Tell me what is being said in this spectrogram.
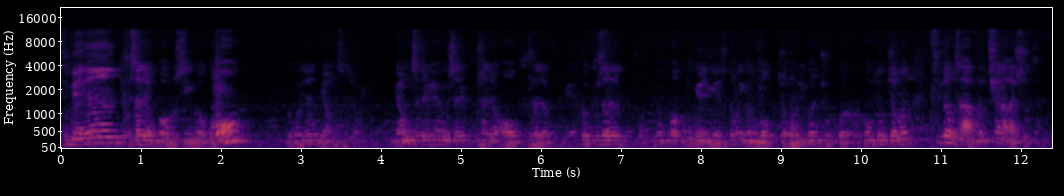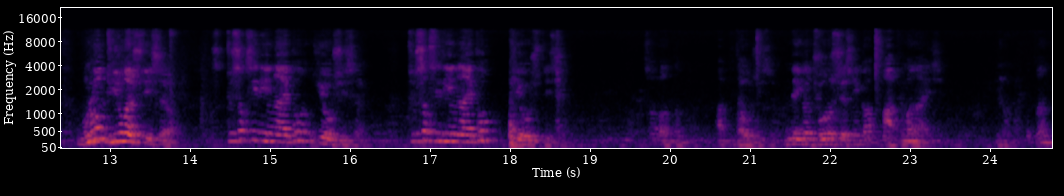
두 개는 부사적 용법으로 쓰인 거고 요거는 명사적. 명사적, 형용사적, 부사적, 어 부사적. 그 부사적 문법 두 개 중에서도 이건 목적으로, 이건 조건으로. 공통점은 to부정사 앞으로 튀어나갈 수 있다. 물론 뒤로 갈 수도 있어요. To succeed in life 뒤에 올 수 있어요. To succeed in life 뒤에 올 수도 있어요. 거? 앞에 다 올 수 있어요. 근데 이건 주어로 쓰였으니까 앞에만 와야지. 어?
